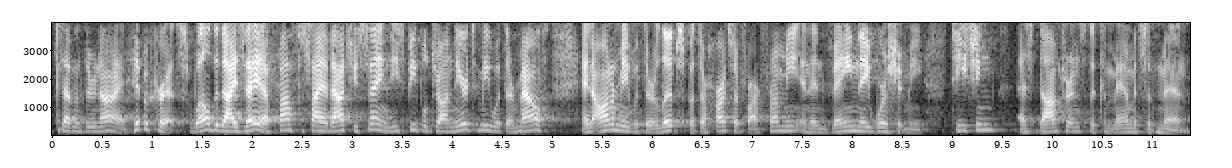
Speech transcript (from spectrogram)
7 through 9. Hypocrites, well did Isaiah prophesy about you, saying, These people draw near to me with their mouth and honor me with their lips, but their hearts are far from me, and in vain they worship me, teaching as doctrines the commandments of men.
